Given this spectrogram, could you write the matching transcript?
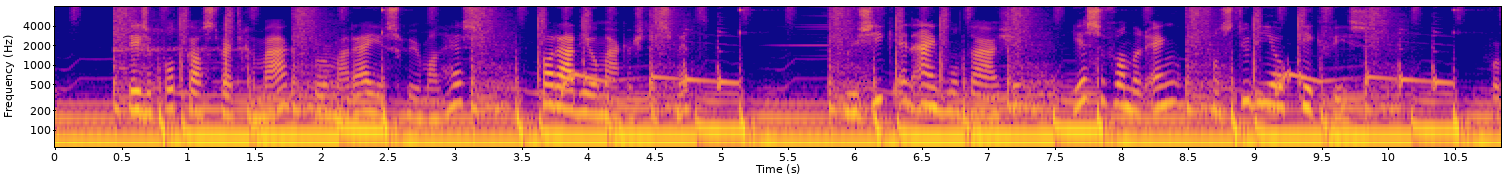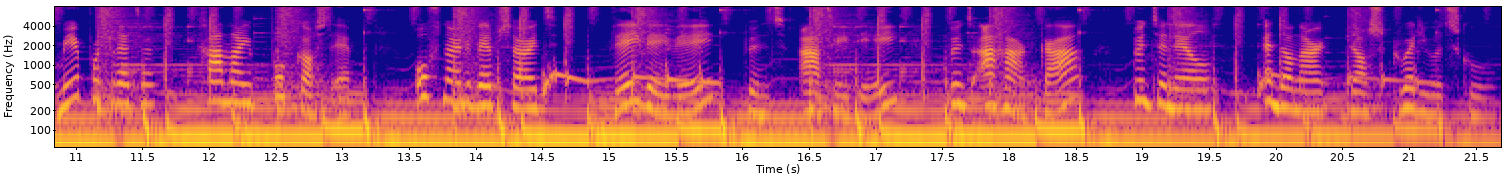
Deze podcast werd gemaakt door Marije Schuurman-Hes van Radiomakers de Smet. Muziek en eindmontage Jesse van der Eng van Studio Kickvis. Voor meer portretten ga naar je podcast-app of naar de website www.atd.ahk.nl en dan naar Das Graduate School.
